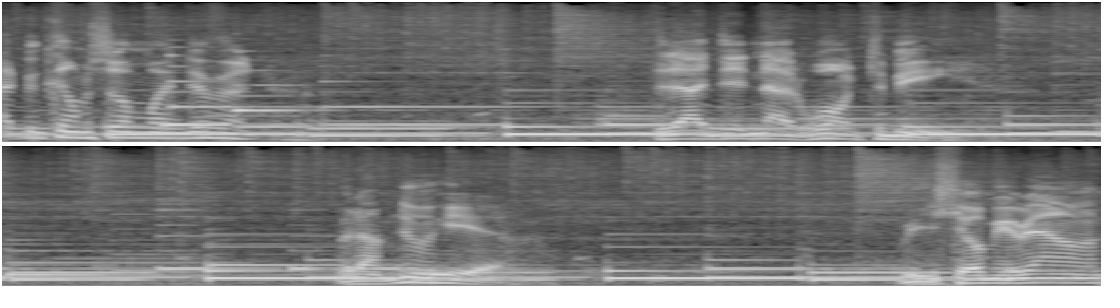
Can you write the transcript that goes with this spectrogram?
might become someone different that I did not want to be. But I'm new here. Will you show me around?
